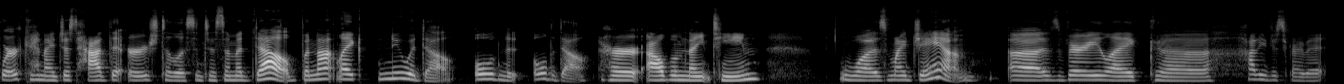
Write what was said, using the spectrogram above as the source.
work and I just had the urge to listen to some Adele, but not like new Adele, old old Adele. Her album 19 was my jam. Uh, it's very like uh, how do you describe it?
